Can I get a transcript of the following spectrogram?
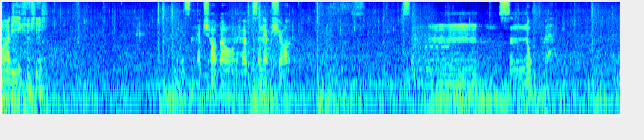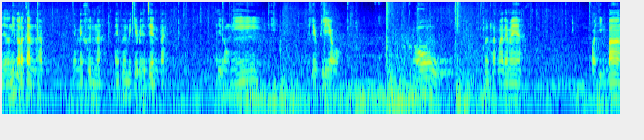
มาดี snapshot เอานะครับ snapshot สนุกเดี๋ยวตรงนี้ก่อนละกันนะครับ ยังไม่ขึ้นนะ ให้เพื่อนไปเก็บเอเจนต์ไปอยู่ตรงนี้เปลียวๆ โอ้เพื่อนถอยมาได้ไหมอะขอยิงบ้าง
